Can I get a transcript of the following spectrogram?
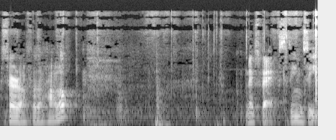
Start off with a Holo. Next pack, Steam Siege.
